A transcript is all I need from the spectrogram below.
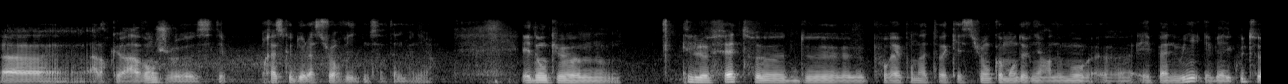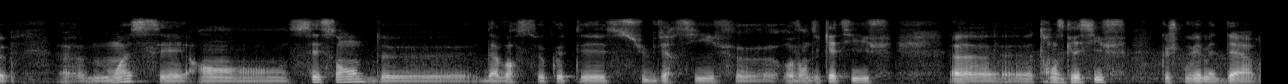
Alors qu'avant je c'était presque de la survie d'une certaine manière. Et donc et le fait de pour répondre à ta question comment devenir un homo épanoui eh bien écoute euh, moi, c'est en cessant d'avoir ce côté subversif, euh, revendicatif, euh, transgressif que je pouvais mettre derrière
